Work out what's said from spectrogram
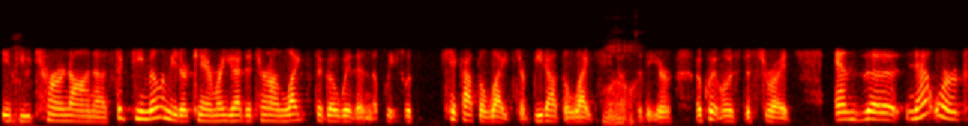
if you turned on a 16 millimeter camera, you had to turn on lights to go with it, and the police would kick out the lights or beat out the lights, you know, so that your equipment was destroyed. And the networks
